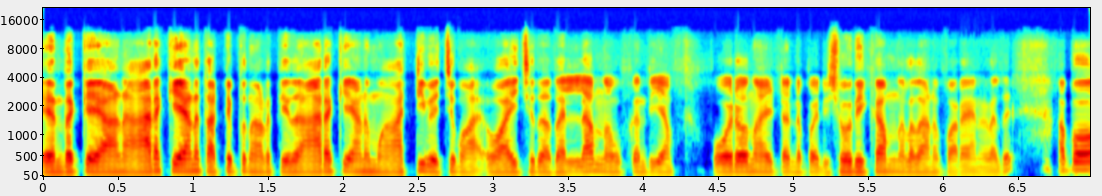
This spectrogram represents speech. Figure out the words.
എന്തൊക്കെയാണ് ആരൊക്കെയാണ് തട്ടിപ്പ് നടത്തിയത് ആരൊക്കെയാണ് മാറ്റി വെച്ച് വായിച്ചത് അതെല്ലാം നമുക്ക് എന്ത് ചെയ്യാം? ഓരോന്നായിട്ട് തന്നെ പരിശോധിക്കാം എന്നുള്ളതാണ് പറയാനുള്ളത്. അപ്പോൾ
